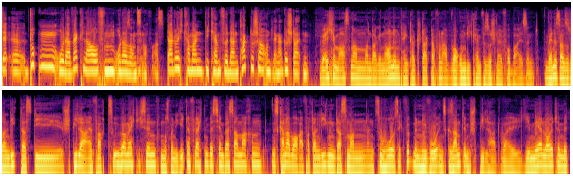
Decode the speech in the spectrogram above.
äh, ducken oder weglaufen oder sonst noch was. Dadurch kann man die Kämpfe dann taktischer und länger gestalten. Welche Maßnahmen man da genau nimmt, hängt halt stark davon ab, warum die Kämpfe so schnell vorbei sind. Wenn es also dann liegt, dass die Spieler einfach zu übermächtig sind, muss man die Gegner vielleicht ein bisschen besser machen. Es kann aber auch einfach dann liegen, dass man ein zu hohes Equipmentniveau insgesamt im Spiel hat, weil je mehr Leute mit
